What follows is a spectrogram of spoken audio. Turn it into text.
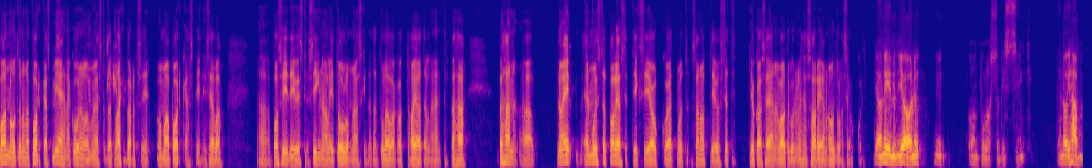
vannoutuneena podcast-miehenä kuunnellut myös tuota Blackbirdsin omaa podcastia, niin siellä on ää, positiivista signaalia tullut myöskin tätä tulevaa kautta ajatellen, että vähän, vähän ää, no ei, en muista, että paljastettiinko joukkueet, mutta sanottiin just, että jokaiseen valtakunnallisen sarjan on tulossa joukkueet. Joo, niin, joo nyt, nyt on tulossa vissiinkin en ole ihan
